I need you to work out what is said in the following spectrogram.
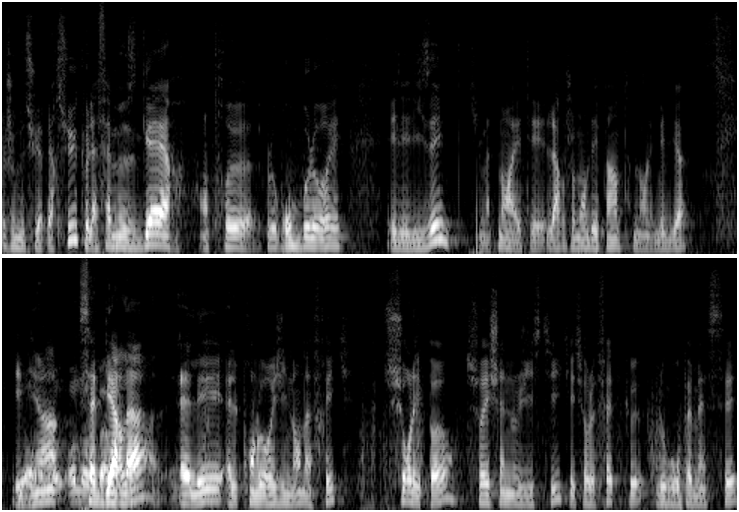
je me suis aperçu que la fameuse guerre entre le groupe Bolloré et l'Élysée, qui maintenant a été largement dépeinte dans les médias, eh bien, cette guerre-là, elle, elle prend l'origine en Afrique, sur les ports, sur les chaînes logistiques et sur le fait que le groupe MSC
